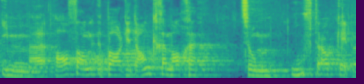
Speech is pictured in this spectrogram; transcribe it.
im äh, Anfang ein paar Gedanken machen zum Auftraggeber.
